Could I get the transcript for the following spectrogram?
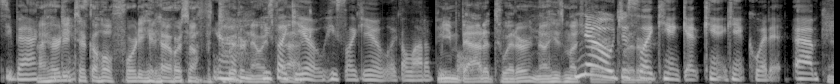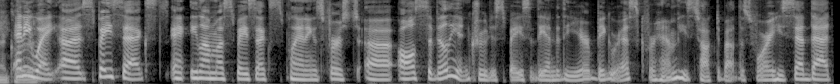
Is he back? I heard he can't took a whole 48 hours off of Yeah, Twitter. Now he's, he's like you. He's like you, like a lot of people. You mean bad at Twitter? No, he's much better. no, just Twitter. like can't get can't can't quit it. Um, Can't quit anyway, uh, SpaceX, Elon Musk SpaceX is planning his first uh, all civilian crew to space at the end of the year. Big risk for him. He's talked about this before. He said that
